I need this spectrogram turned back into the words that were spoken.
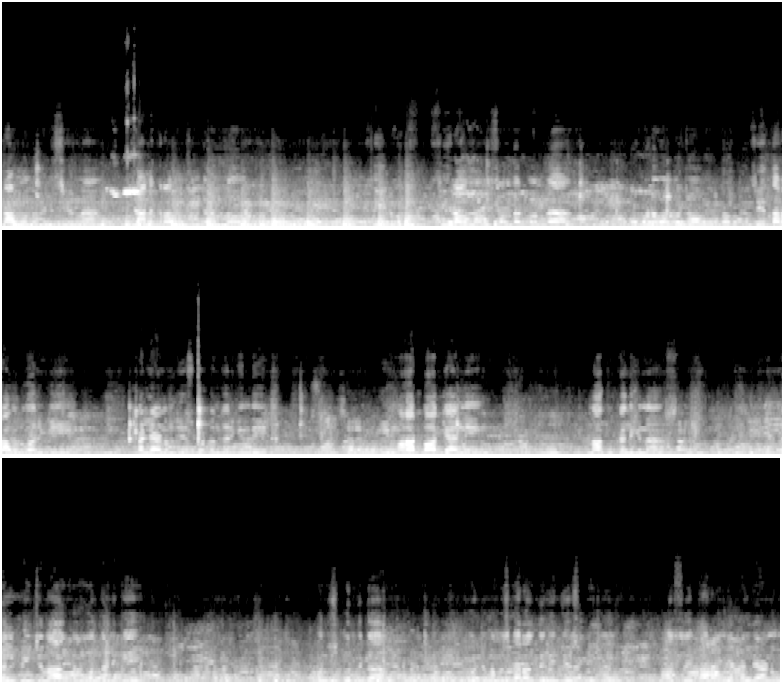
గ్రామంలో ఉన్న జానకరామ మందిరంలో శ్రీరామనవమి సందర్భంగా మూడవ రోజు సీతారాముల వారికి కళ్యాణం చేసుకోవడం జరిగింది. ఈ మహద్భాగ్యాన్ని నాకు కలిగిన కల్పించిన భగవంతుడికి మనస్ఫూర్తిగా కోటి నమస్కారాలు తెలియజేసుకుంటూ ఆ సీతారాముల కళ్యాణం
